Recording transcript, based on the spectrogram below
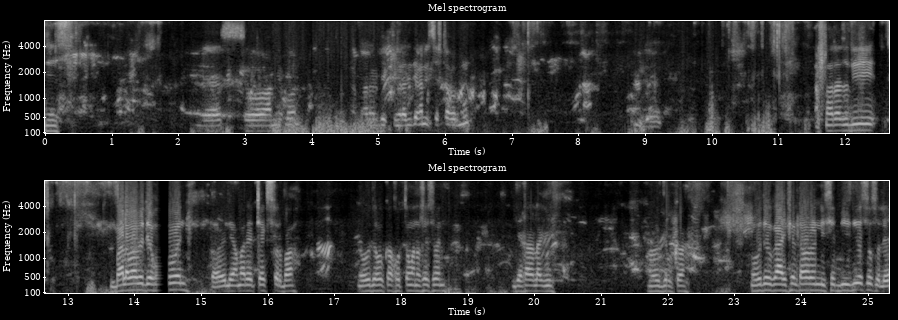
yes so আমি এখন আপনার ক্যামেরা দিয়ে দেখানোর চেষ্টা করব। আপনারা যদি ভালোভাবে দেখুন তাহলে আমার ট্যাক্স করবা। দেখো কত মানুষ আছেন দেখার লাগি। আইফেল টাওয়ারের নিচে বিজনেসও চলে।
